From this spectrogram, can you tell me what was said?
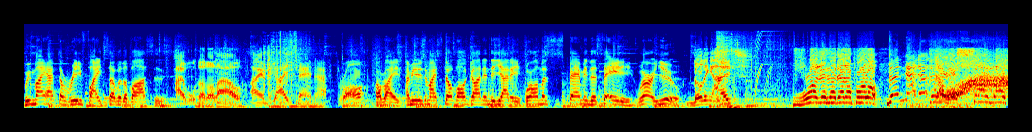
we might have to refight some of the bosses. I will not allow. I am the Iceman after all. All right, I'm using my snowball gun in the Yeti. We're almost spamming this to 80. Where are you? Building ice. What is another portal? The nether There is so much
